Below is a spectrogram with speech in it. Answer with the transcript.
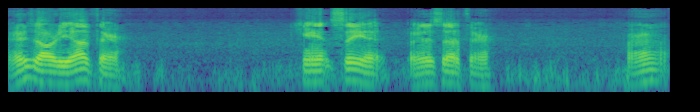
He's already up there. Can't see it, but it's up there. All right.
